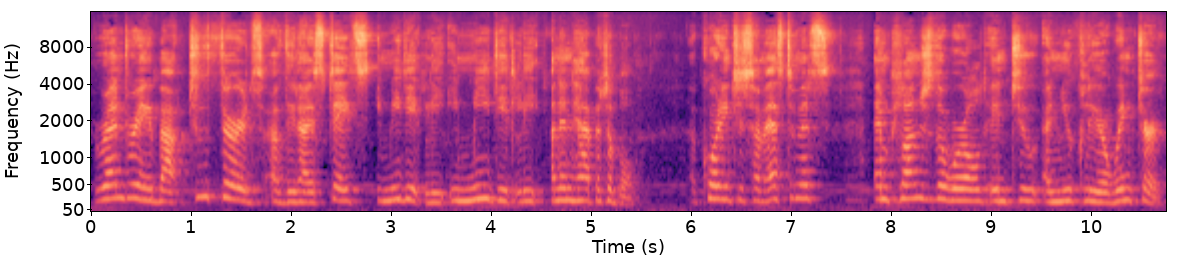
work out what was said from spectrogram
rendering about two thirds of the United States immediately, immediately uninhabitable, according to some estimates, and plunge the world into a nuclear winter.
